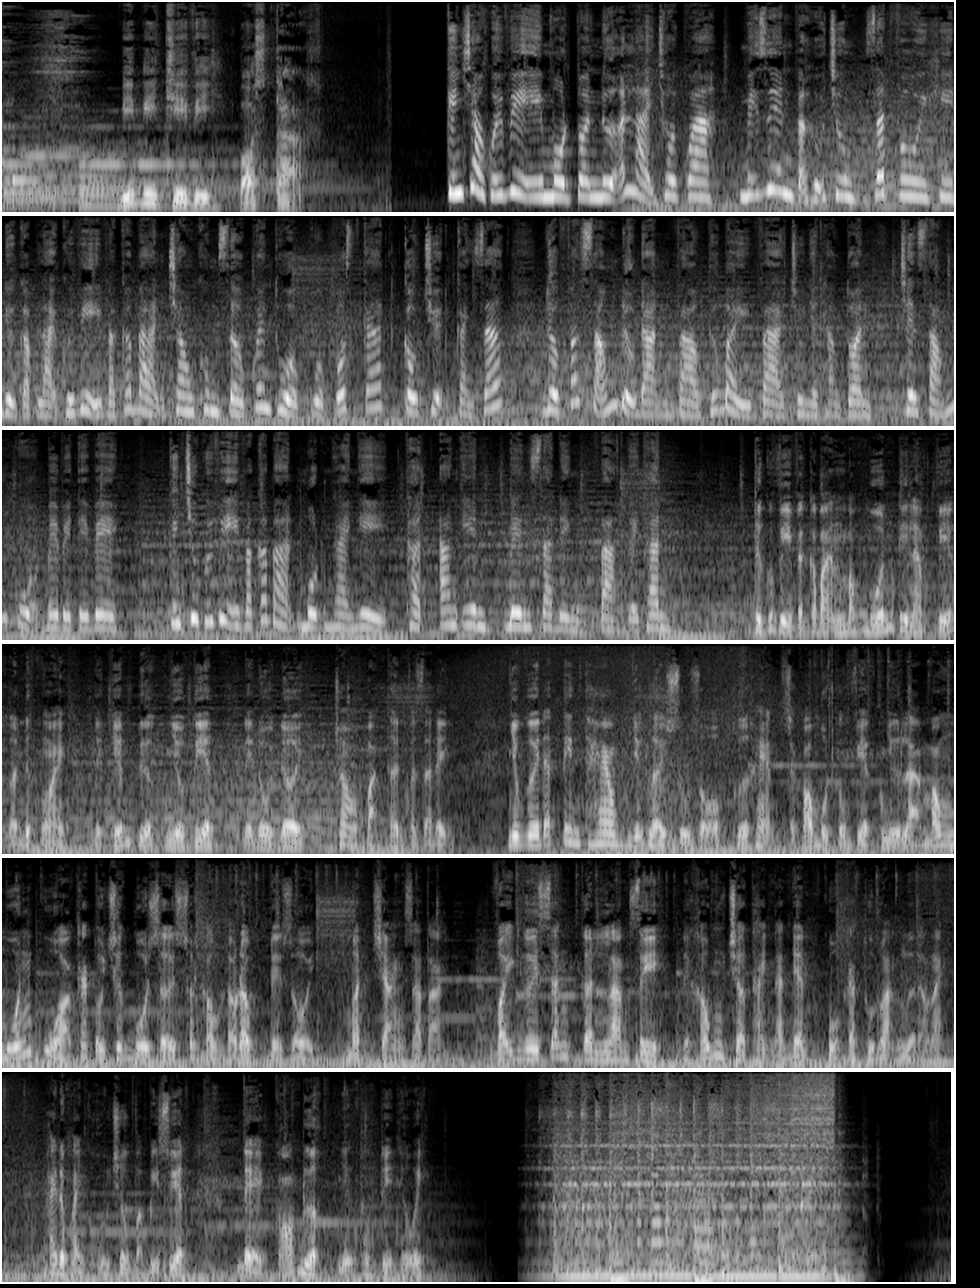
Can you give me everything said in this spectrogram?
BBTV Postcard Kính chào quý vị, một tuần nữa lại trôi qua. Mỹ Duyên và Hữu Trung rất vui khi được gặp lại quý vị và các bạn trong khung giờ quen thuộc của Postcard Câu chuyện Cảnh giác được phát sóng đều đặn vào thứ Bảy và Chủ nhật hàng tuần trên sóng của BBTV. Kính chúc quý vị và các bạn một ngày nghỉ thật an yên bên gia đình và người thân. Thưa quý vị và các bạn mong muốn đi làm việc ở nước ngoài để kiếm được nhiều tiền để đổi đời cho bản thân và gia đình. Nhiều người đã tin theo những lời dụ dỗ hứa hẹn sẽ có một công việc như là mong muốn của các tổ chức môi giới xuất khẩu lao động để rồi mất trắng gia tài. Vậy người dân cần làm gì để không trở thành nạn nhân của các thủ đoạn lừa đảo này? Hãy đồng hành cùng Hữu Trung và Mỹ Duyên để có được những thông tin hữu ích.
